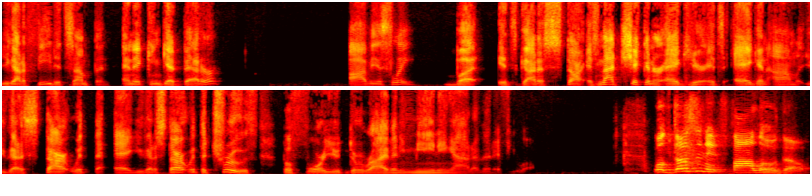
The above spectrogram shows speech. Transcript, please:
you got to feed it something. And it can get better, obviously, but it's got to start. It's not chicken or egg here, it's egg and omelet. You got to start with the egg. You got to start with the truth before you derive any meaning out of it, if you will. Well, doesn't it follow though?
